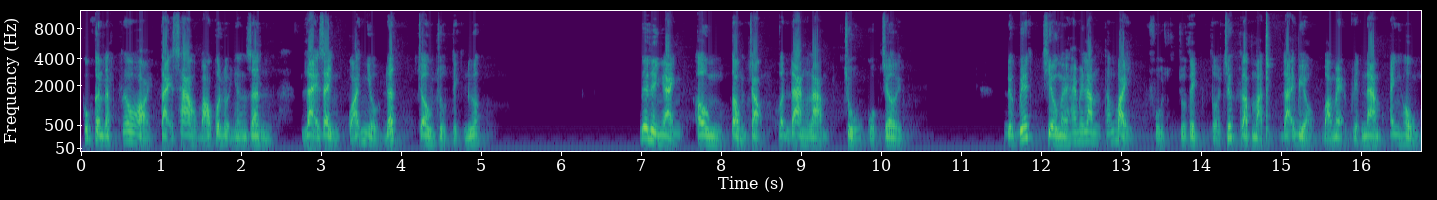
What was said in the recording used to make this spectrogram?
cũng cần đặt câu hỏi tại sao báo Quân đội Nhân dân lại dành quá nhiều đất cho ông Chủ tịch nước. Đây hình ảnh ông Tổng Trọng vẫn đang làm chủ cuộc chơi. Được biết, chiều ngày 25 tháng 7, Phủ Chủ tịch tổ chức gặp mặt đại biểu bà mẹ Việt Nam anh hùng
